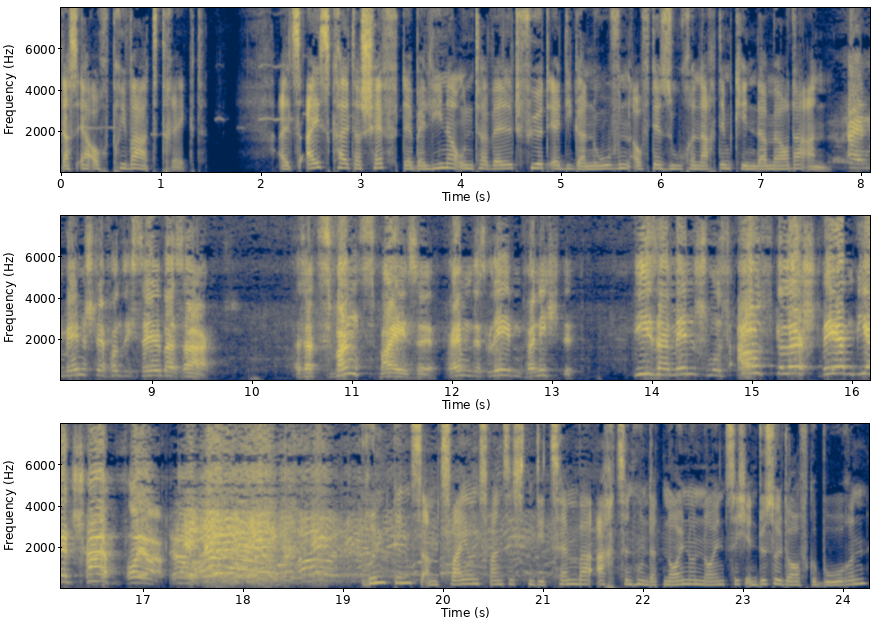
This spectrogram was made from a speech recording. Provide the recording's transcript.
das er auch privat trägt. Als eiskalter Chef der Berliner Unterwelt führt er die Ganoven auf der Suche nach dem Kindermörder an. Ein Mensch, der von sich selber sagt, dass er zwangsweise fremdes Leben vernichtet, dieser Mensch muss ausgelöscht werden wie ein Schabenfeuer. Gründgens am 22. Dezember 1899 in Düsseldorf geboren,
